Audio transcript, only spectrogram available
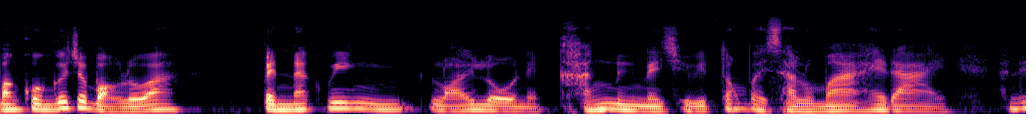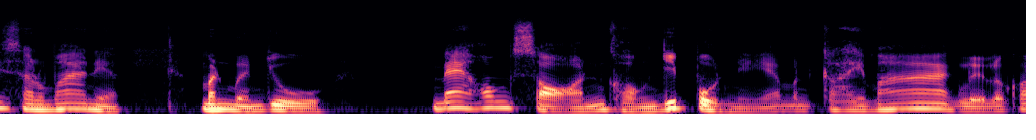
บางคนก็จะบอกเลยว่าเป็นนักวิ่งร้อยโลเนี่ยครั้งหนึ่งในชีวิตต้องไปซาโรมาให้ได้ทั้งที่ซาโรมาเนี่ยมันเหมือนอยู่แม่ฮ่องสอนของญี่ปุ่นอย่างเงี้ยมันไกลมากเลยแล้วก็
